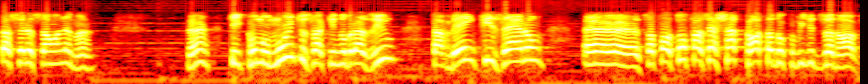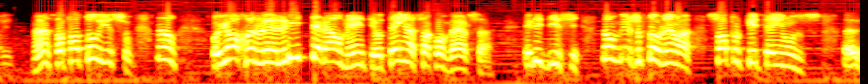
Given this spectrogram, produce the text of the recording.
da seleção alemã. Né? Que, como muitos aqui no Brasil, também fizeram, é... só faltou fazer a chacota do Covid-19. Né? Só faltou isso. Não, o Johan, literalmente, eu tenho essa conversa. Ele disse: não vejo problema, só porque tem uns. Uh,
